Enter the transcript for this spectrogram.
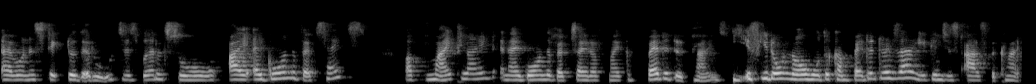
I want to stick to the roots as well. So I, I go on the websites of my client and I go on the website of my competitor clients. If you don't know who the competitors are, you can just ask the client.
